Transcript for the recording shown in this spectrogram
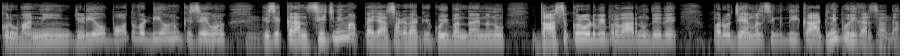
ਕੁਰਬਾਨੀ ਜਿਹੜੀ ਆ ਉਹ ਬਹੁਤ ਵੱਡੀ ਆ ਉਹਨੂੰ ਕਿਸੇ ਹੁਣ ਕਿਸੇ ਕਰੰਸੀ 'ਚ ਨਹੀਂ ਮਾਪਿਆ ਜਾ ਸਕਦਾ ਕਿ ਕੋਈ ਬੰਦਾ ਇਹਨਾਂ ਨੂੰ 10 ਕਰੋੜ ਵੀ ਪਰਿਵਾਰ ਨੂੰ ਦੇ ਦੇ ਪਰ ਉਹ ਜੈਮਲ ਸਿੰਘ ਦੀ ਘਾਟ ਨਹੀਂ ਪੂਰੀ ਕਰ ਸਕਦਾ।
